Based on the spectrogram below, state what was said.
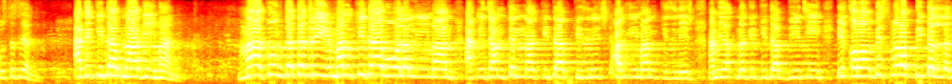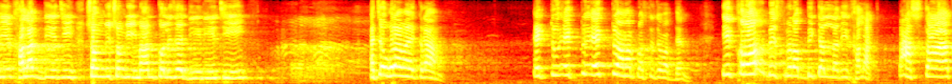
বুঝতেছেন? আগে কিতাব না আগে ইমান মা আপনি জানতেন না কিতাব কি জিনিস আর ঈমান কি জিনিস। আমি আপনাকে কিতাব দিয়েছি খালাক দিয়েছি, সঙ্গে সঙ্গে ঈমান কলেজে দিয়ে দিয়েছি। আচ্ছা ওলামা একরাম, একটু একটু একটু আমার প্রশ্নের জবাব দেন। ইকরা বিসমি রাব্বিকাল্লাযী খালাক। পাঁচটা আয়াত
